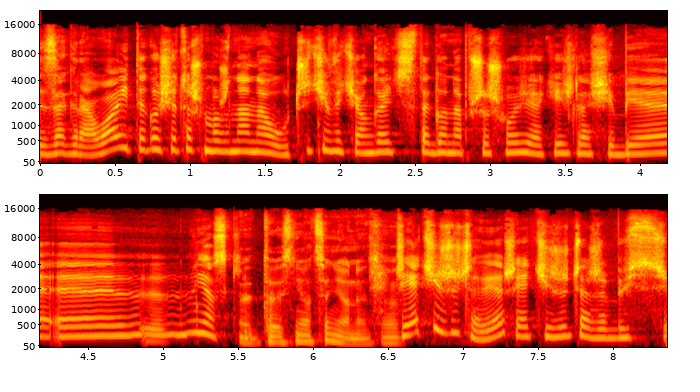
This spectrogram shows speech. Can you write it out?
y, zagrała i tego się też można nauczyć i wyciągać z tego na przyszłość jakieś dla siebie y, wnioski. To jest nieocenione. To... Czy ja ci życzę, wiesz, ja ci życzę, żebyś,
